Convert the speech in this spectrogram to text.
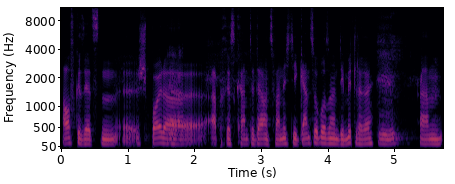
aufgesetzten äh, Spoiler-Abrisskante da, und zwar nicht die ganz obere, sondern die mittlere. Mhm. Ähm,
